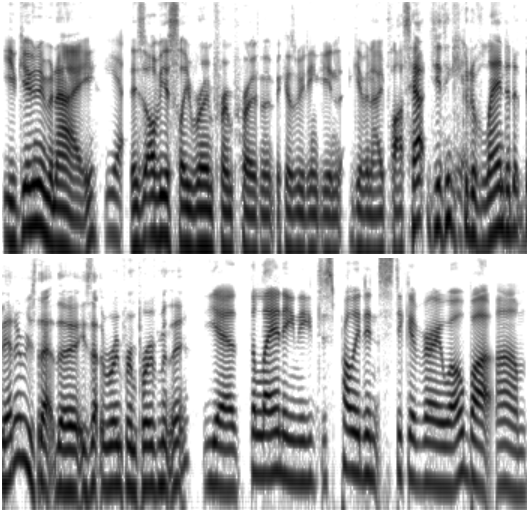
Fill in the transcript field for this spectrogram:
you've given him an A. Yeah. There's obviously room for improvement because we didn't give, give an A plus. How do you think he could have landed it better? Is that the is that the room for improvement there? Yeah, the landing he just probably didn't stick it very well, but um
